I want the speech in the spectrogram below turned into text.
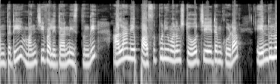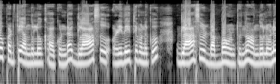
అంతటి మంచి ఫలితాన్ని ఇస్తుంది. అలానే పసుపుని మనం స్టోర్ చేయటం కూడా ఎందులో పడితే అందులో కాకుండా గ్లాసు ఏదైతే మనకు గ్లాసు డబ్బా ఉంటుందో అందులోనే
